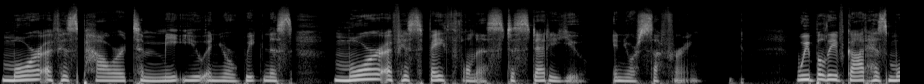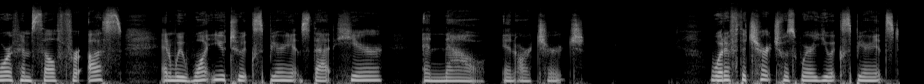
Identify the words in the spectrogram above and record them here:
more of His power to meet you in your weakness, more of His faithfulness to steady you in your suffering. We believe God has more of Himself for us, and we want you to experience that here and now in our church. What if the church was where you experienced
